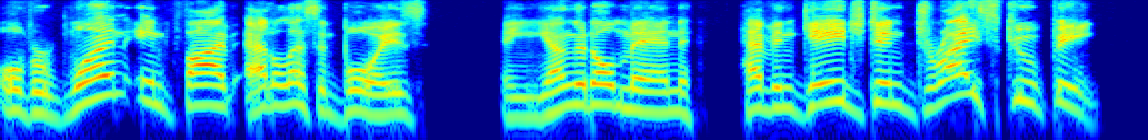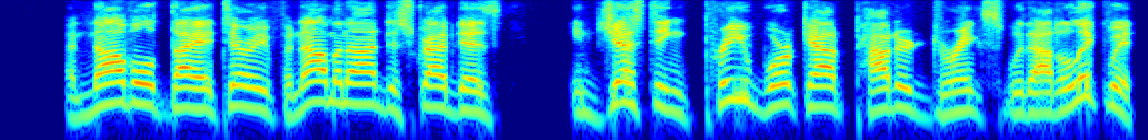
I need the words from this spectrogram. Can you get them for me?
over one in five adolescent boys and young adult men have engaged in dry scooping, a novel dietary phenomenon described as ingesting pre workout powdered drinks without a liquid.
